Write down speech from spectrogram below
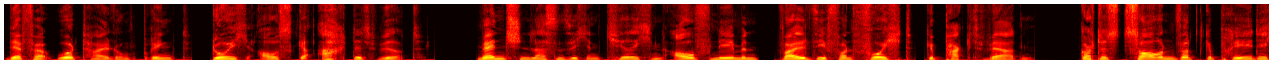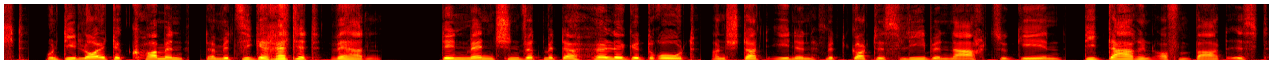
der Verurteilung bringt, durchaus geachtet wird. Menschen lassen sich in Kirchen aufnehmen, weil sie von Furcht gepackt werden. Gottes Zorn wird gepredigt und die Leute kommen, damit sie gerettet werden. Den Menschen wird mit der Hölle gedroht, anstatt ihnen mit Gottes Liebe nachzugehen, die darin offenbart ist,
